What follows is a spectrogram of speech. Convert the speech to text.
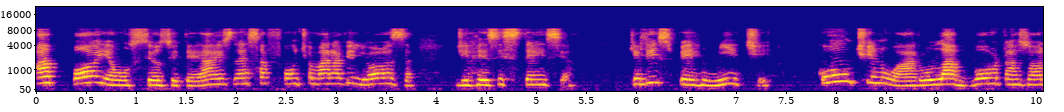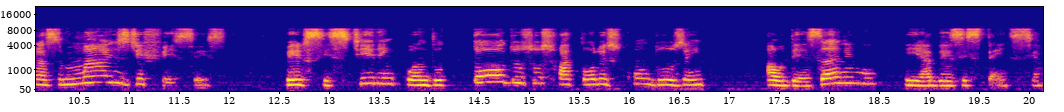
apoiam os seus ideais nessa fonte maravilhosa de resistência, que lhes permite continuar o labor nas horas mais difíceis, persistirem quando todos os fatores conduzem ao desânimo e à desistência.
